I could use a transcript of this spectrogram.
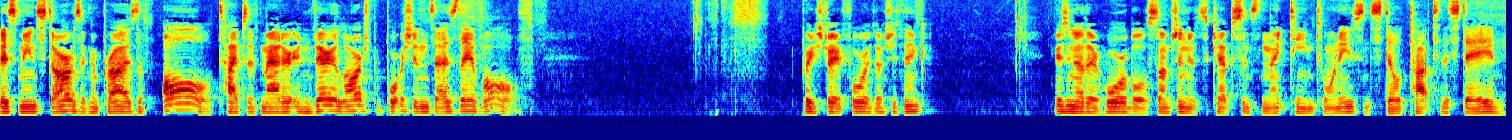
This means stars are comprised of all types of matter in very large proportions as they evolve. Pretty straightforward, don't you think? Here's another horrible assumption that's kept since the 1920s and still taught to this day in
